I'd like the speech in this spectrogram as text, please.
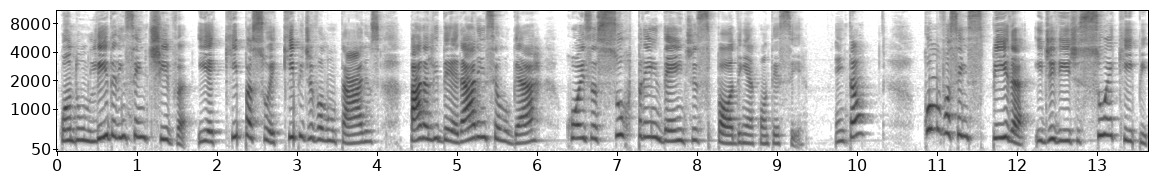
Quando um líder incentiva e equipa sua equipe de voluntários para liderar em seu lugar, coisas surpreendentes podem acontecer. Então, como você inspira e dirige sua equipe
